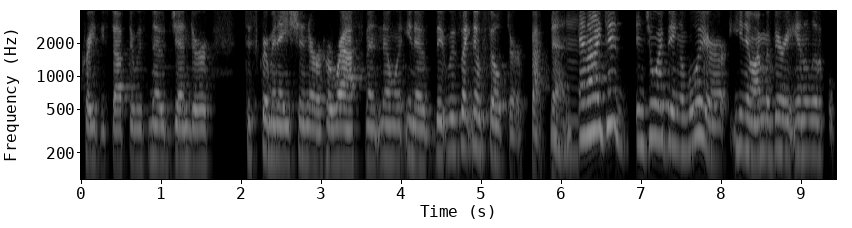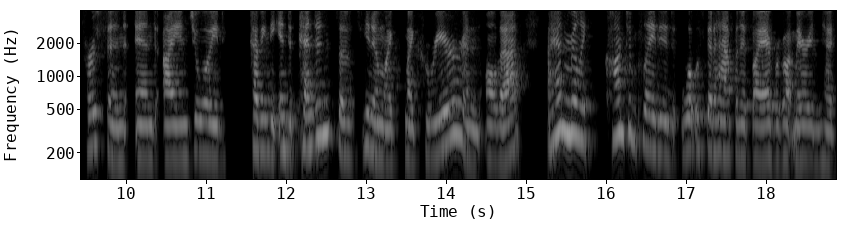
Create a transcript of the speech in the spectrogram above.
crazy stuff. There was no gender discrimination or harassment. No one, you know, it was like no filter back then. Mm-hmm. And I did enjoy being a lawyer. You know, I'm a very analytical person and I enjoyed having the independence of, you know, my my career and all that. I hadn't really contemplated what was going to happen if I ever got married and had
